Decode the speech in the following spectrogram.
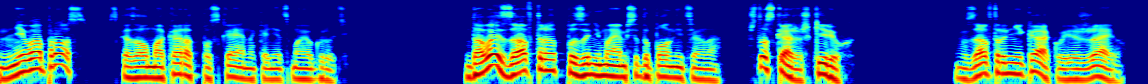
«Не вопрос», — сказал Макар, отпуская, наконец, мою грудь. «Давай завтра позанимаемся дополнительно. Что скажешь, Кирюх?» «Завтра никак, уезжаю»,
